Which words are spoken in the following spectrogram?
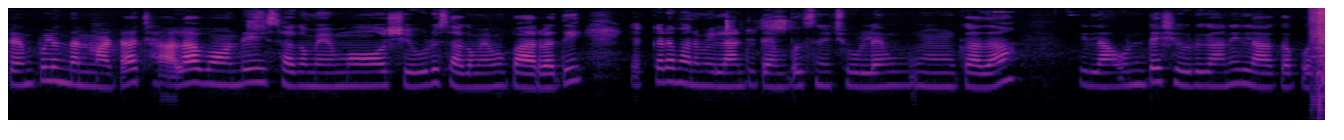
టెంపుల్ ఉందన్నమాట. చాలా బాగుంది. సగమేమో శివుడు సగమేమో పార్వతి. ఎక్కడ మనం ఇలాంటి టెంపుల్స్ని చూడలేం కదా. ఇలా ఉంటే శివుడు కానీ లేకపోతే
